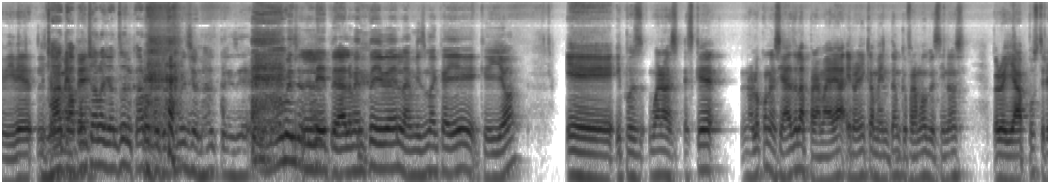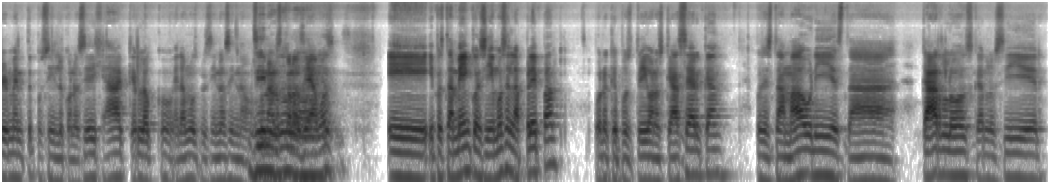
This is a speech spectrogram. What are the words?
que vive te literalmente, llantas del carro porque no mencionaste. dice, no mencionaste. literalmente vive en la misma calle que yo. Eh, y pues, bueno, es, es que no lo conocía desde la primaria, irónicamente, aunque fuéramos vecinos. Pero ya posteriormente, pues sí, lo conocí y dije, ah, qué loco, éramos vecinos y no, Sí, no no, nos no, conocíamos. Eh, y pues también coincidimos en la prepa, porque pues te digo, nos queda cerca. Pues está Mauri, está Carlos, Carlos Sier,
